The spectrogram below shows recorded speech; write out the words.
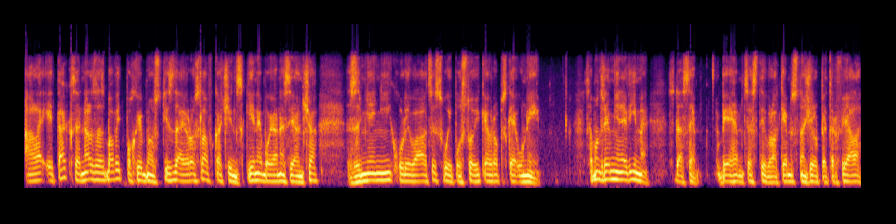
ale i tak se nelze zbavit pochybnosti, zda Jaroslav Kačinský nebo Janes Janča změní kvůli válce svůj postoj k Evropské unii. Samozřejmě nevíme, zda se během cesty vlakem snažil Petr Fiala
